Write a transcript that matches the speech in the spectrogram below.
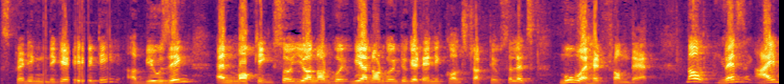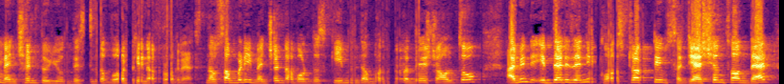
spreading negativity, abusing, and mocking. So you are not going. We are not going to get any constructive. So let's move ahead from there. Now, when I mentioned to you this is a work in a progress. Now, somebody mentioned about the scheme in the Madhya Pradesh also. I mean, if there is any constructive suggestions on that,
